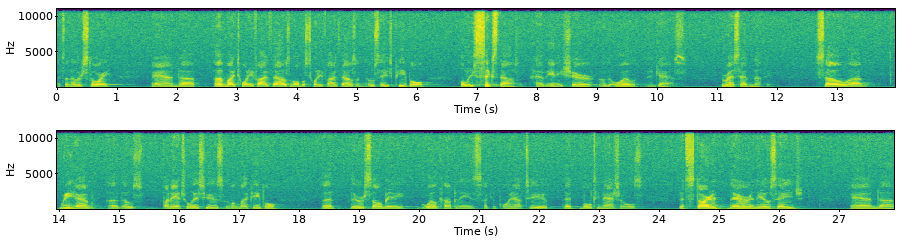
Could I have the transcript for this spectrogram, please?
that's another story. And uh, of my 25,000, almost 25,000 Osage people, only 6,000 have any share of the oil and gas. The rest have nothing. So um, we have uh, those financial issues among my people, but there are so many oil companies I can point out to you that multinationals that started there in the Osage, and uh,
